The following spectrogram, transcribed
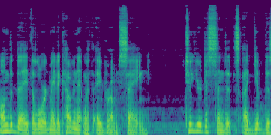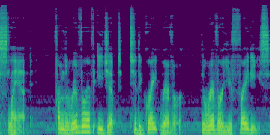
On the day the Lord made a covenant with Abram, saying, To your descendants I give this land, from the river of Egypt to the great river, the river Euphrates,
